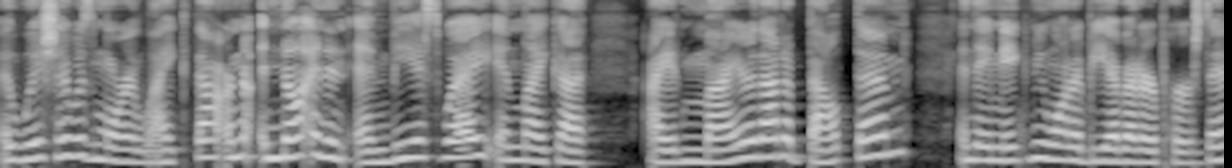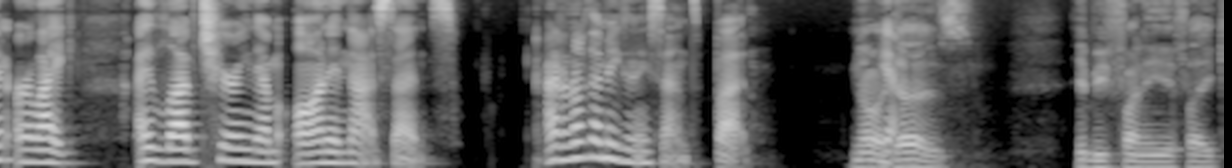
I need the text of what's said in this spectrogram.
I wish I was more like that, or not, not in an envious way, in like a, I admire that about them and they make me want to be a better person, or like I love cheering them on in that sense. I don't know if that makes any sense, but no, it yeah. does. It'd be funny if like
